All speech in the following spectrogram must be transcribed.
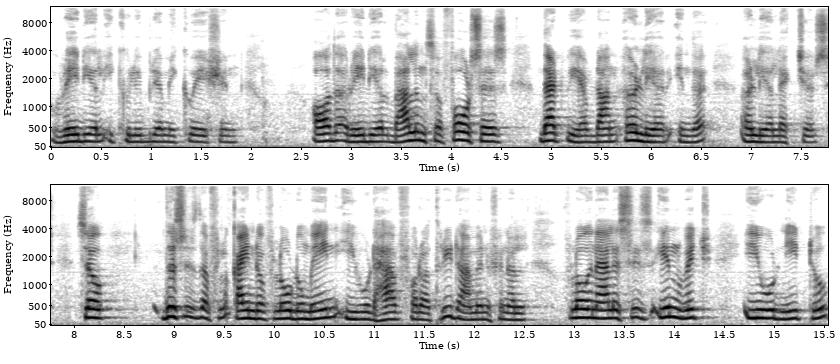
radial equilibrium equation or the radial balance of forces that we have done earlier in the earlier lectures. So, this is the kind of flow domain you would have for a three dimensional flow analysis in which you would need to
